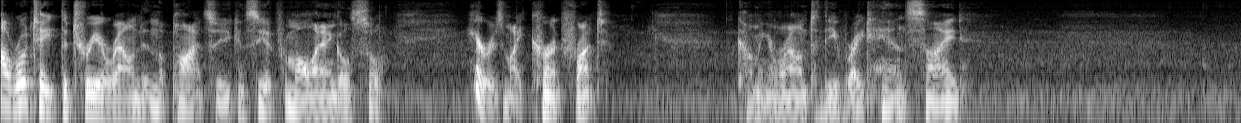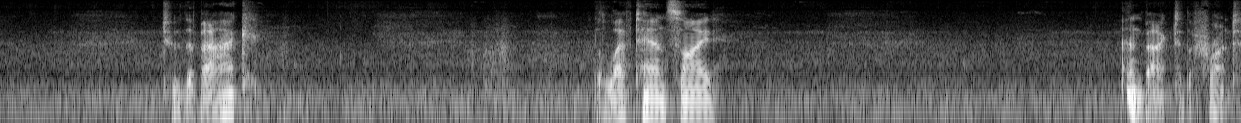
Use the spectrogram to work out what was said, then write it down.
I'll rotate the tree around in the pot so you can see it from all angles. So here is my current front coming around to the right hand side to the back the left hand side and back to the front.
